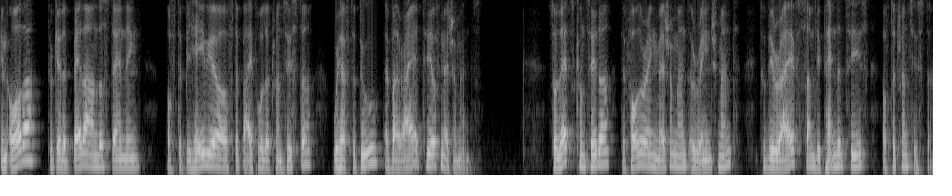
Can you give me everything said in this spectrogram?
In order to get a better understanding of the behavior of the bipolar transistor, we have to do a variety of measurements. So let's consider the following measurement arrangement to derive some dependencies of the transistor.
